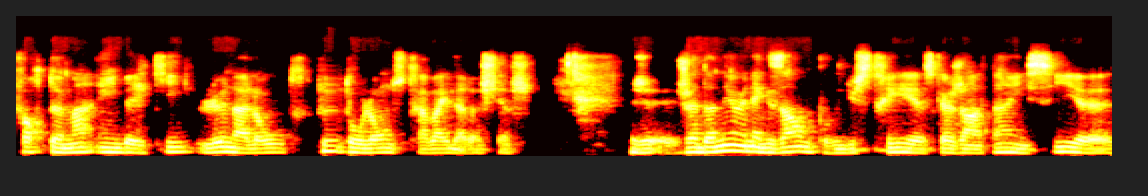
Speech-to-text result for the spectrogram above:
fortement imbriquées l'une à l'autre tout au long du travail de la recherche. Je, vais donner un exemple pour illustrer euh, ce que j'entends ici, euh,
